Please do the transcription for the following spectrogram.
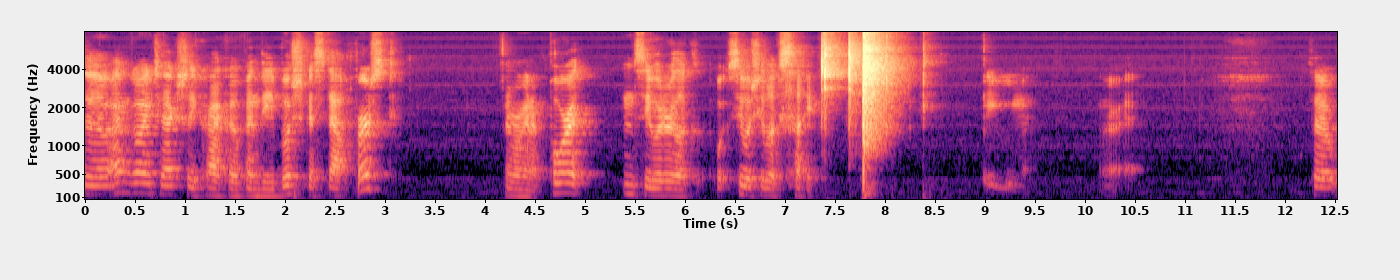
So I'm going to actually crack open the Bushka Stout first. And we're to pour it and see what her looks, see what she looks like. Boom. Alright. So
